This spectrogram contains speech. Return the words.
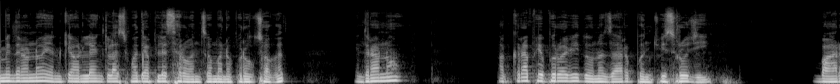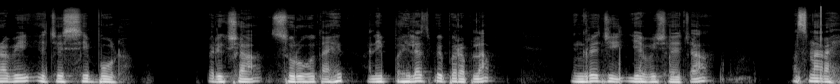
मित्रांनो एन के ऑनलाईन क्लासमध्ये आपल्या सर्वांचं मनपूर्वक स्वागत. मित्रांनो अकरा फेब्रुवारी दोन हजार पंचवीस रोजी बारावी एच एस सी बोर्ड परीक्षा सुरू होत आहेत आणि पहिलाच पेपर आपला इंग्रजी या विषयाच्या असणार आहे.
